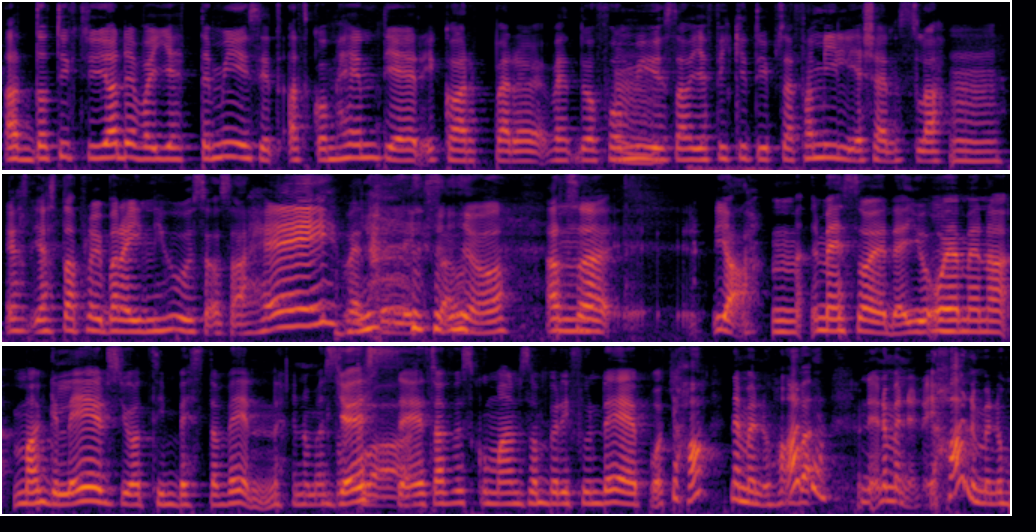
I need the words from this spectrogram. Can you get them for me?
att då tyckte jag det var jättemysigt att komma hem till er i Karpere vet du och få mysa och jag fick ju typ så familjekänsla. Jag, jag stapplade ju bara in i huset och sa hej vet du liksom. ja. Alltså, ja. Mm, men så är det ju, och jag menar, man gläds ju åt sin bästa vän. Ja, men såklart. Jösses, varför skulle man som börja fundera på att jaha, nej men nu har hon, nej men jaha, nej men nu är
